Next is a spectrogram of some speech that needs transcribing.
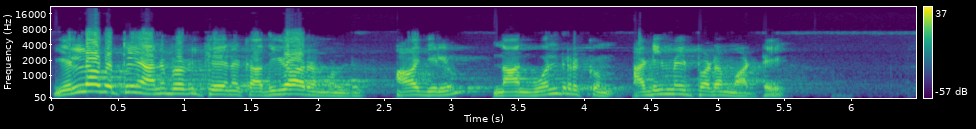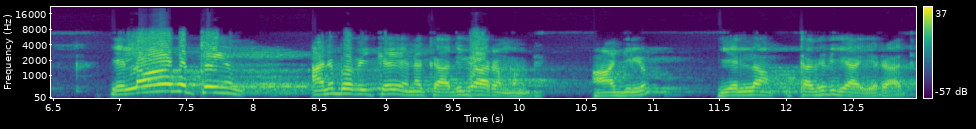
எல்லாவற்றையும் அனுபவிக்க எனக்கு அதிகாரம் உண்டு. ஆகிலும் நான் ஒன்றுக்கும் அடிமைப்பட மாட்டேன். எல்லாவற்றையும் அனுபவிக்க எனக்கு அதிகாரம் உண்டு. ஆகிலும் எல்லாம் தகுதியாயிராது.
